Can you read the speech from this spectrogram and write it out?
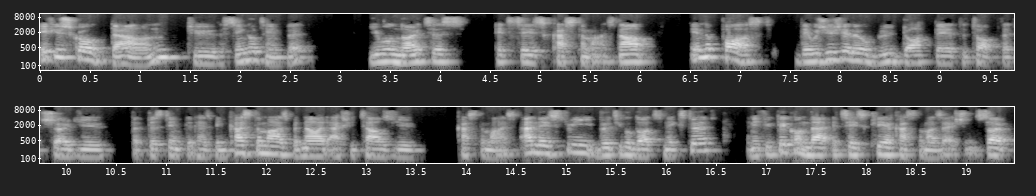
if you scroll down to the single template, you will notice it says customize. Now, in the past, there was usually a little blue dot there at the top that showed you that this template has been customized, but now it actually tells you customize. And there's three vertical dots next to it. And if you click on that, it says clear customization. So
